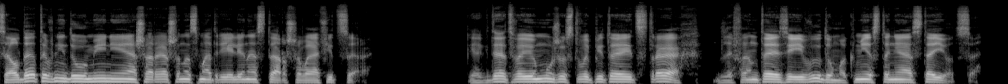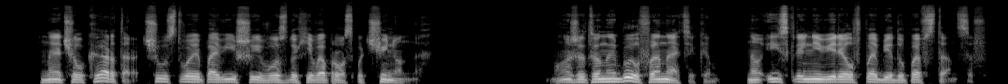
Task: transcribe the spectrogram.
Солдаты в недоумении ошарашенно смотрели на старшего офицера. Когда твое мужество питает страх, для фантазии и выдумок места не остается. Начал Картер, чувствуя повисший в воздухе вопрос подчиненных. Может, он и был фанатиком, но искренне верил в победу повстанцев.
